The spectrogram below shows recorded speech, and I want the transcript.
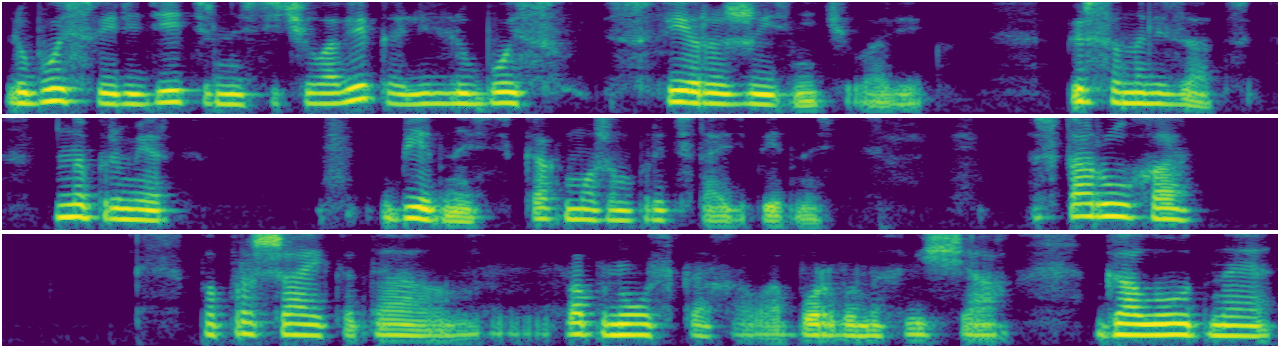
любой сфере деятельности человека или любой сферы жизни человека. Персонализация. Ну, например, бедность. Как можем представить бедность? Старуха, попрошайка, да, в обносках, в оборванных вещах, голодная.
